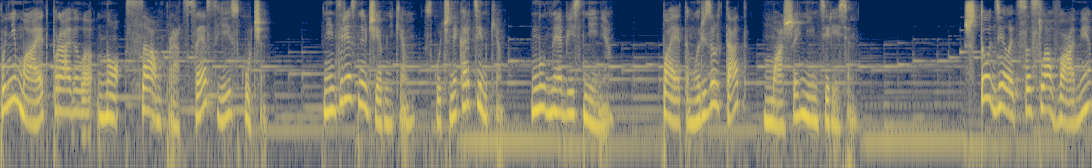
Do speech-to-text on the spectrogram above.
понимает правила, но сам процесс ей скучен. Неинтересные учебники, скучные картинки, нудные объяснения. Поэтому результат Маше не интересен. Что делать со словами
